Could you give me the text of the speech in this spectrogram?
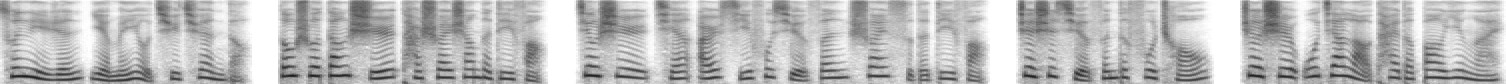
村里人也没有去劝的，都说当时他摔伤的地方就是前儿媳妇雪芬摔死的地方，这是雪芬的复仇，这是吴家老太的报应哎。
